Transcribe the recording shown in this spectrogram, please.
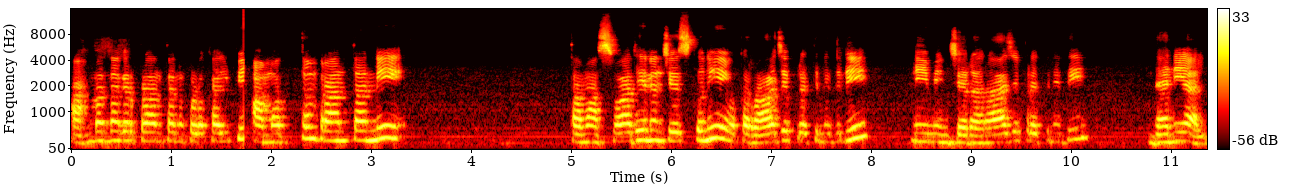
అహ్మద్ నగర్ ప్రాంతాన్ని కూడా కలిపి ఆ మొత్తం ప్రాంతాన్ని తమ స్వాధీనం చేసుకుని ఒక రాజప్రతినిధిని నియమించారు. ఆ రాజప్రతినిధి ధనియాల్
